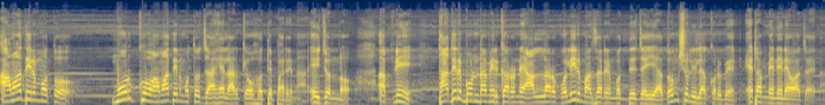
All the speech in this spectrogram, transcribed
আমাদের মতো মূর্খ, আমাদের মতো জাহেল আর কেউ হতে পারে না। এই জন্য আপনি তাদের বন্ডামির কারণে আল্লাহর বলির মাজারের মধ্যে যাইয়া ধ্বংসলীলা করবেন, এটা মেনে নেওয়া যায় না।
